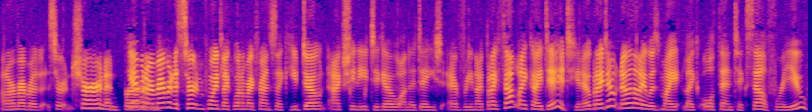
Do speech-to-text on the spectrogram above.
and I remember at a certain Churn and burn. Yeah, but I remember at a certain point, like one of my friends, like, you don't actually need to go on a date every night. But I felt like I did, you know. But I don't know that I was my like authentic self. Were you?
